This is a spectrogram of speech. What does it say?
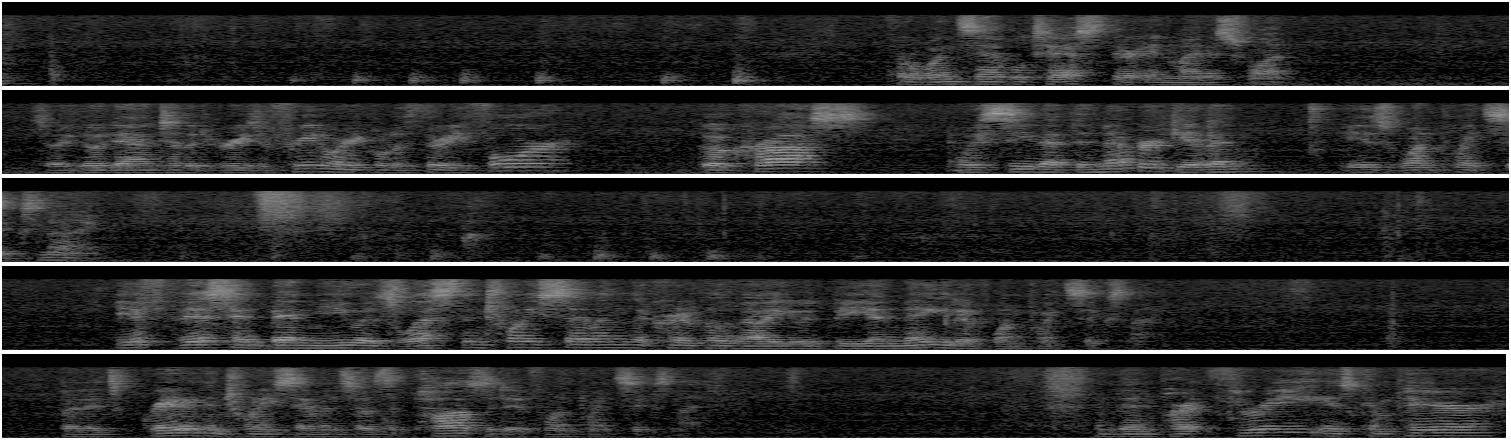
For one sample test, they're n minus 1. So we go down to the degrees of freedom are equal to 34, go across, and we see that the number given is 1.69. If this had been mu is less than 27, the critical value would be a negative 1.69. But it's greater than 27, so it's a positive 1.69. And then part three is compare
